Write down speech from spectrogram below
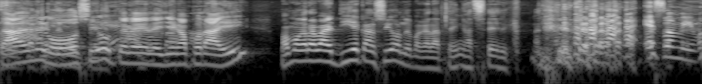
trabaja, de negocio, usted le, le llega por ahí. Vamos a grabar 10 canciones para que la tenga cerca. Eso mismo.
